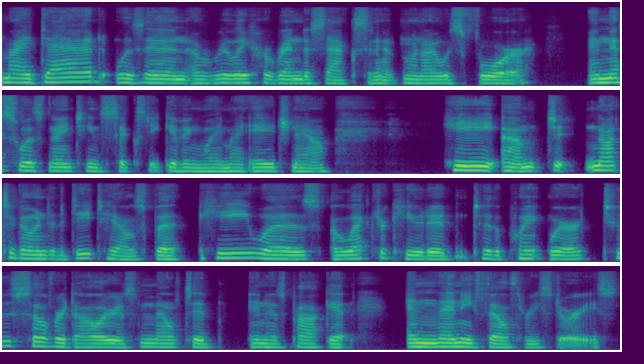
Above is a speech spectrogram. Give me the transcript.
my dad was in a really horrendous accident when I was four, and this was 1960, giving away my age now. He um not to go into the details, but he was electrocuted to the point where two silver dollars melted in his pocket, and then he fell three stories.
